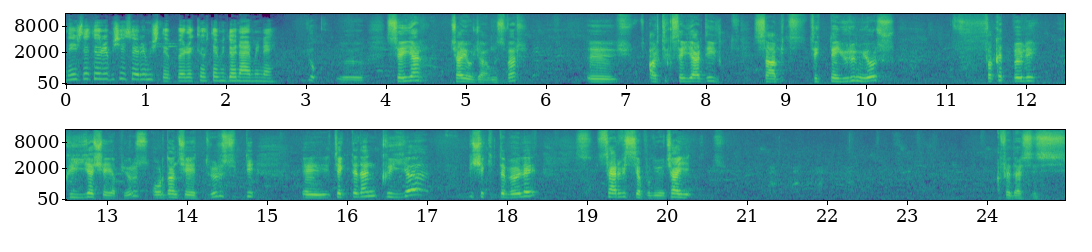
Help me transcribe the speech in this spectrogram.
Necdet öyle bir şey söylemişti. Böyle köfte mi döner mi ne? Yok. e, seyyar çay ocağımız var. E, artık seyyar değil. Sabit tekne yürümüyor. Fakat böyle kıyıya şey yapıyoruz. Oradan şey ettiriyoruz. Şimdi e, tekneden kıyıya bir şekilde böyle servis yapılıyor. Çay affedersiniz.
